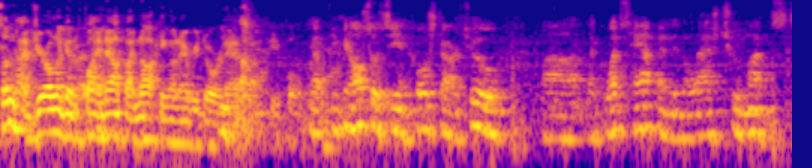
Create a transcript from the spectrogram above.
Sometimes you're only going to find out by knocking on every door and asking people. Yeah, you can also see in CoStar too, uh, like what's happened in the last two months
